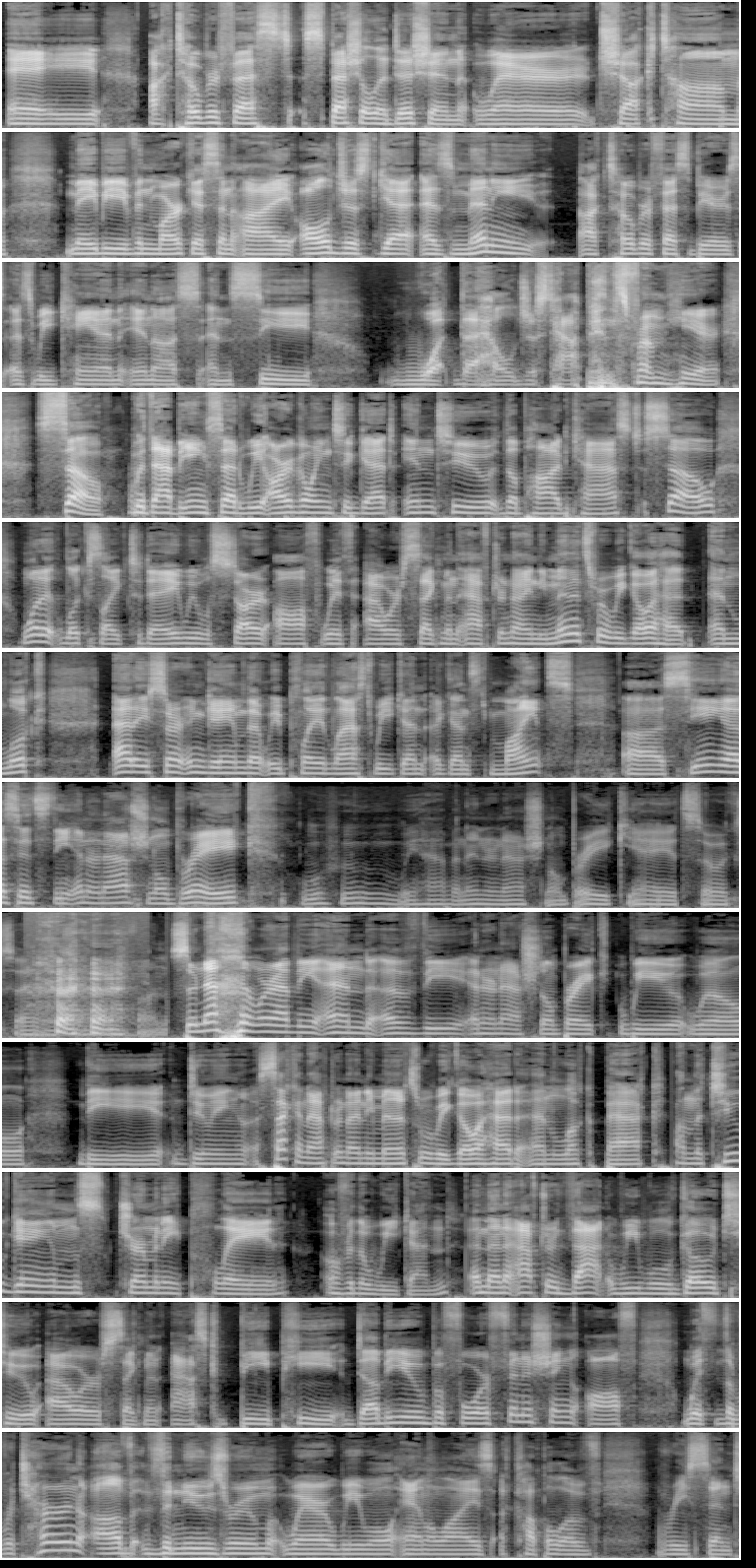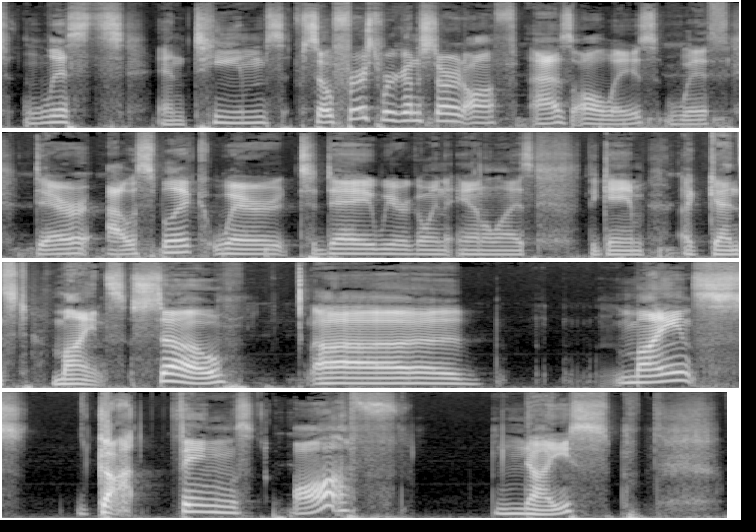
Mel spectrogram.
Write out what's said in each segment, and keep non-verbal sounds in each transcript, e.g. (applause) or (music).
a Oktoberfest special edition where Chuck, Tom, maybe even Marcus and I all just get as many Oktoberfest beers as we can in us and see what the hell just (laughs) happens from here. So, with that being said, we are going to get into the podcast. So, what it looks like today, we will start off with our segment after 90 minutes where we go ahead and look at a certain game that we played last weekend against Mainz. Uh, seeing as it's the international break, woohoo, we have an international break. Yay, it's so exciting. So (laughs) fun. So now that we're at the end of the international break, we will be doing a second after 90 minutes where we go ahead and look back on the two games Germany played over the weekend. And then after that, we will go to our segment Ask BPW before finishing off with the return of the newsroom, where we will analyze a couple of recent lists and teams. So, first, we're going to start off, as always, with Der Ausblick, where today we are going to analyze the game against Mainz. So, uh, Mainz got things off. Nice.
